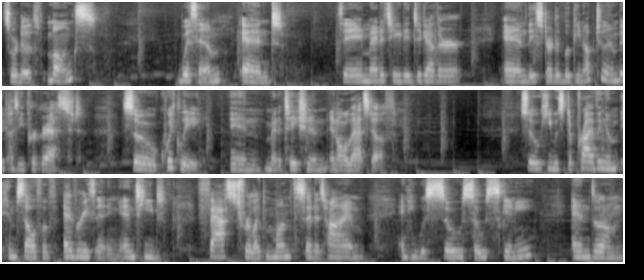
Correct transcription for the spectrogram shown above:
sort of monks with him and they meditated together and they started looking up to him because he progressed so quickly in meditation and all that stuff. So he was depriving himself of everything and he'd fast for like months at a time and he was so so skinny and um,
